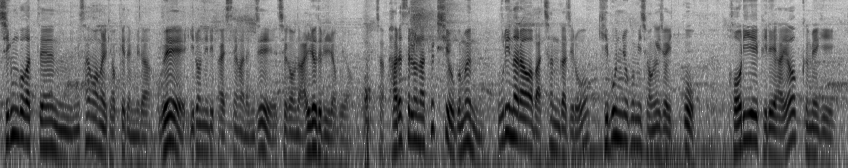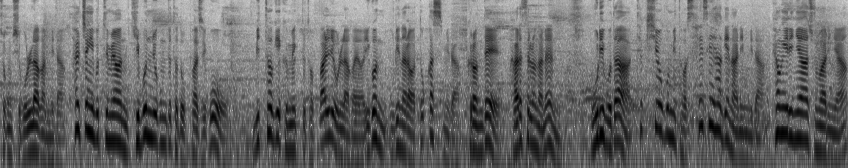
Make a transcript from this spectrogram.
지금과 같은 상황을 겪게 됩니다. 왜 이런 일이 발생하는지 제가 오늘 알려드리려고요. 자, 바르셀로나 택시 요금은 우리나라와 마찬가지로 기본 요금이 정해져 있고 거리에 비례하여 금액이 조금씩 올라갑니다. 할증이 붙으면 기본 요금도 더 높아지고 미터기 금액도 더 빨리 올라가요. 이건 우리나라와 똑같습니다. 그런데 바르셀로나는 우리보다 택시 요금이 더 세세하게 나뉩니다. 평일이냐 주말이냐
